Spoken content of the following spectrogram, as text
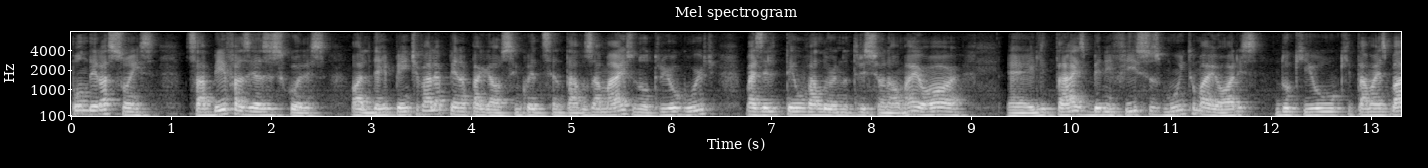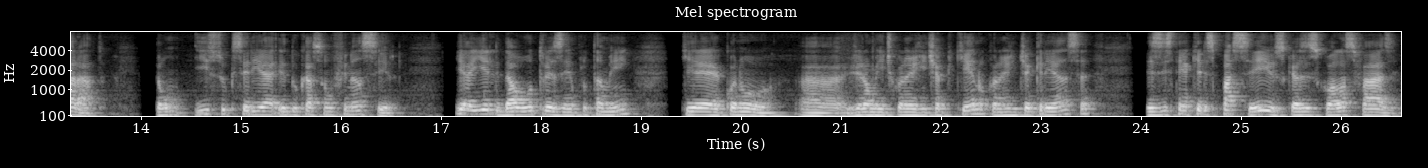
ponderações, saber fazer as escolhas. Olha, de repente vale a pena pagar os 50 centavos a mais no outro iogurte, mas ele tem um valor nutricional maior, é, ele traz benefícios muito maiores do que o que está mais barato. Então, isso que seria educação financeira. E aí ele dá outro exemplo também, que é quando, ah, geralmente quando a gente é pequeno, quando a gente é criança, existem aqueles passeios que as escolas fazem.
